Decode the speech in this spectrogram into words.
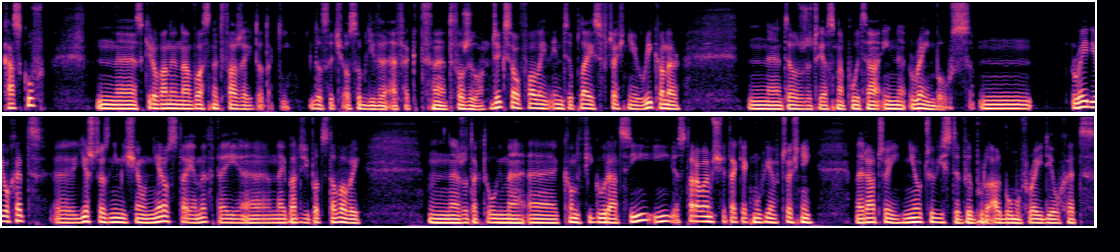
kasków E, skierowany na własne twarze i to taki dosyć osobliwy efekt e, tworzyło. Jigsaw Falling Into Place, wcześniej Reconner, to rzecz jasna płyta In Rainbows. Radiohead, e, jeszcze z nimi się nie rozstajemy w tej najbardziej podstawowej mm, że tak to ujmę, e, konfiguracji i starałem się, tak jak mówiłem wcześniej, raczej nieoczywisty wybór albumów Radiohead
